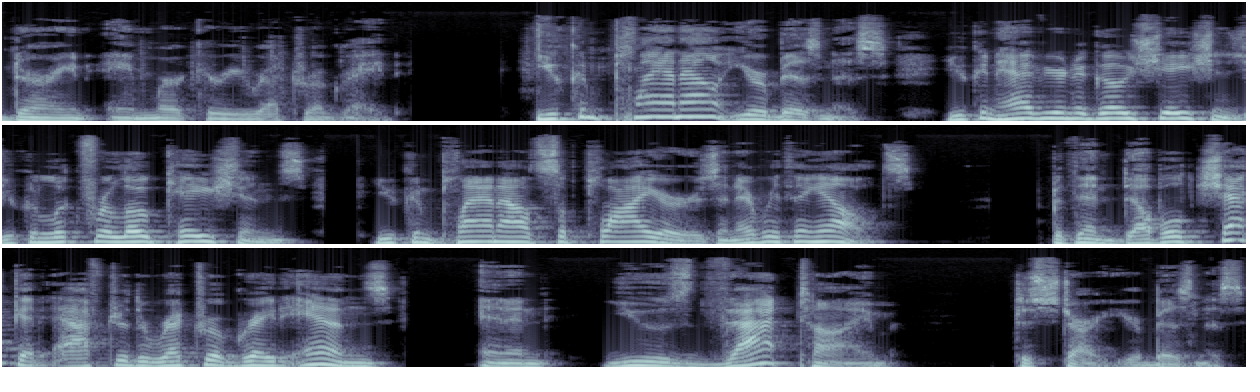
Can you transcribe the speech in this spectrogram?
during a Mercury retrograde. You can plan out your business. You can have your negotiations. You can look for locations. You can plan out suppliers and everything else. But then double check it after the retrograde ends and use that time to start your business.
